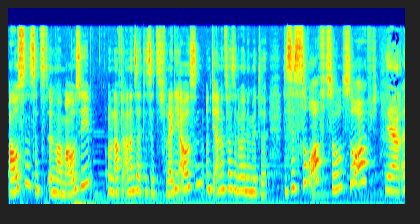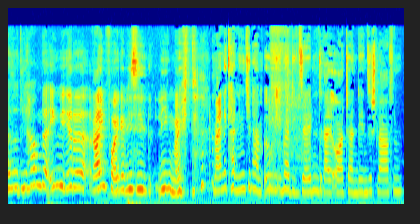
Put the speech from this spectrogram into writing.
außen sitzt immer Mausi und auf der anderen Seite sitzt Freddy außen und die anderen zwei sind immer in der Mitte. Das ist so oft so, so oft. Ja. Also die haben da irgendwie ihre Reihenfolge, wie sie liegen möchten. Meine Kaninchen haben irgendwie immer dieselben drei Orte, an denen sie schlafen.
